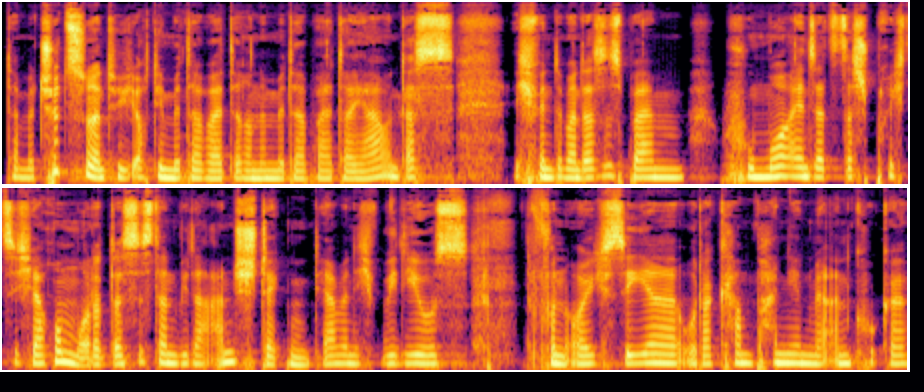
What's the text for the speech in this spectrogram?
Damit schützt du natürlich auch die Mitarbeiterinnen und Mitarbeiter, ja. Und das, ich finde man, das ist beim Humoreinsatz, das spricht sich herum oder das ist dann wieder ansteckend, ja. Wenn ich Videos von euch sehe oder Kampagnen mir angucke,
